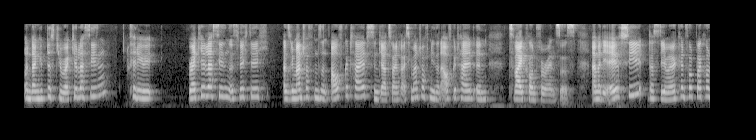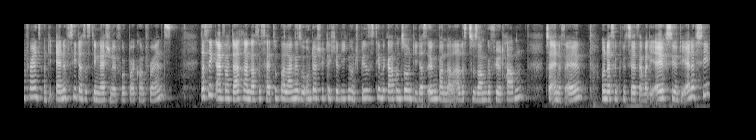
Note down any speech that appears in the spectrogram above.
Und dann gibt es die Regular Season. Für die Regular Season ist wichtig, also die Mannschaften sind aufgeteilt, es sind ja 32 Mannschaften, die sind aufgeteilt in zwei Conferences. Einmal die AFC, das ist die American Football Conference, und die NFC, das ist die National Football Conference. Das liegt einfach daran, dass es halt super lange so unterschiedliche Ligen und Spielsysteme gab und so und die das irgendwann dann alles zusammengeführt haben zur NFL. Und deswegen gibt es jetzt aber die AFC und die NFC.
